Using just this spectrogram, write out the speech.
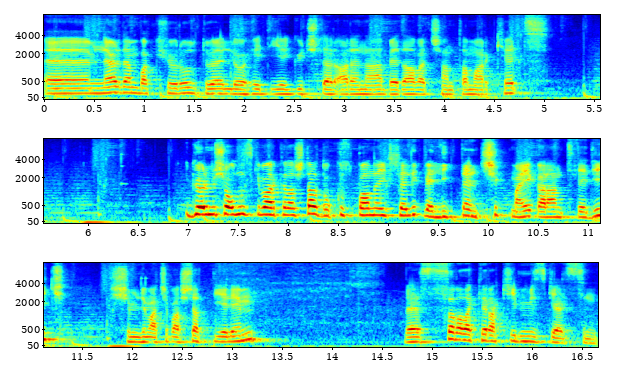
Ee, nereden bakıyoruz? Duello, hediye, güçler, arena, bedava çanta, market. Görmüş olduğunuz gibi arkadaşlar 9 puana yükseldik ve ligden çıkmayı garantiledik. Şimdi maçı başlat diyelim. Ve sıradaki rakibimiz gelsin.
